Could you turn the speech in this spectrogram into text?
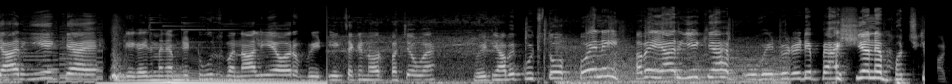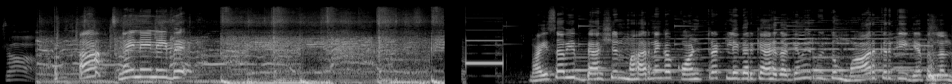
यार ये क्या है? ओके गाइस मैंने अपने टूल्स बना लिए और वेट एक सेकंड और बचा हुआ है. वेट यहाँ पे कुछ तो ओए नहीं, अबे यार ये क्या है? वेट वेट वेट ये पैशन है, बच अच्छा। आ, नहीं नहीं नहीं बे भाई साहब, ये बैशन मारने का कॉन्ट्रैक्ट लेकर के आया था क्या? मेरे को एकदम मार करके गया फ़िलहाल।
